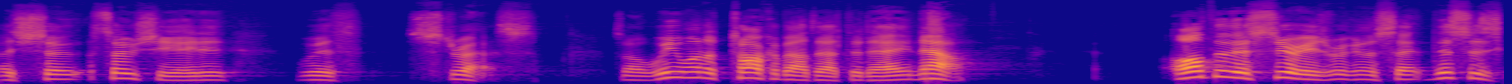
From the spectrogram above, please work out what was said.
associated with stress. So we want to talk about that today. Now, all through this series, we're going to say this is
